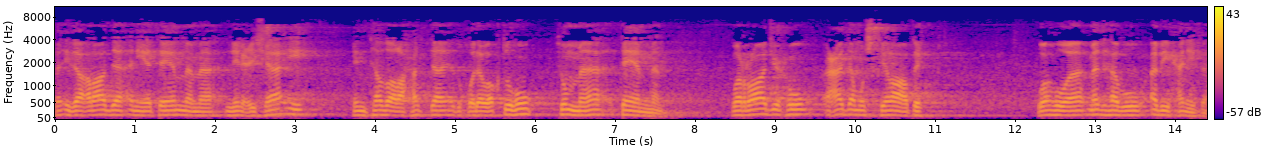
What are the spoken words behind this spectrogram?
فإذا أراد أن يتيمم للعشاء انتظر حتى يدخل وقته ثم تيمم. والراجح عدم اشتراطه. وهو مذهب أبي حنيفة.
